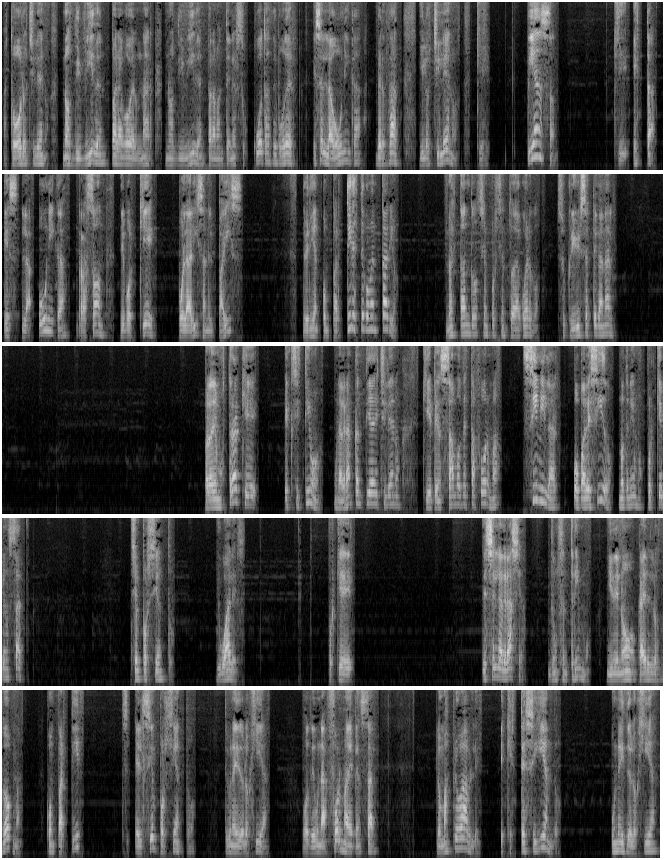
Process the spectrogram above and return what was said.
a todos los chilenos, nos dividen para gobernar, nos dividen para mantener sus cuotas de poder. Esa es la única verdad. Y los chilenos que piensan que esta es la única razón de por qué polarizan el país, deberían compartir este comentario, no estando 100% de acuerdo, suscribirse a este canal para demostrar que existimos una gran cantidad de chilenos que pensamos de esta forma, similar o parecido, no tenemos por qué pensar. 100% iguales, porque esa es la gracia de un centrismo y de no caer en los dogmas, compartir el 100% de una ideología o de una forma de pensar, lo más probable es que estés siguiendo una ideología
